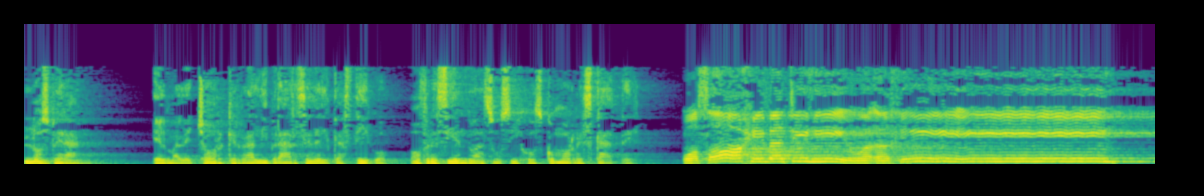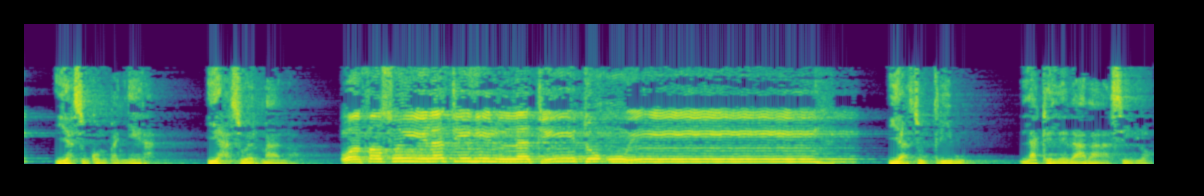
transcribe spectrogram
Los verán. El malhechor querrá librarse del castigo, ofreciendo a sus hijos como rescate, وصاحبته واخيه y a su compañera y a su hermano. y a su tribu la que le daba asilo.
